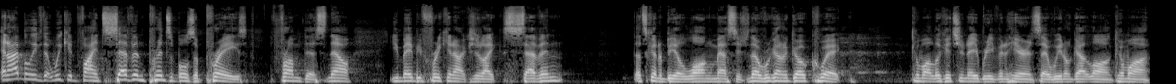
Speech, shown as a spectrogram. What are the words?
And I believe that we can find seven principles of praise from this. Now, you may be freaking out because you're like, seven? That's going to be a long message. No, we're going to go quick. Come on, look at your neighbor even here and say, we don't got long. Come on.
